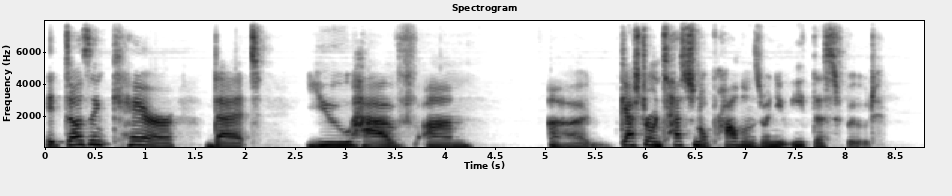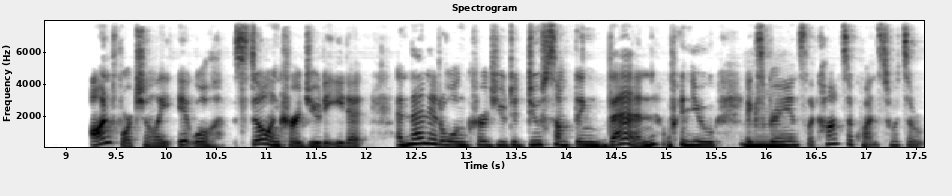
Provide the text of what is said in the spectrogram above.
It doesn't care that you have um, uh, gastrointestinal problems when you eat this food. Unfortunately, it will still encourage you to eat it, and then it will encourage you to do something then when you mm. experience the consequence. So it's a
